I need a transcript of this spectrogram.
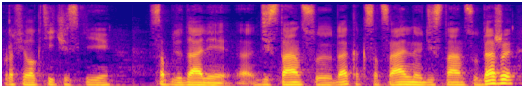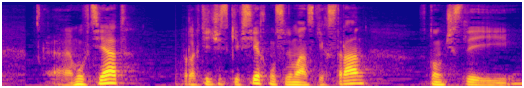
профилактические, соблюдали э, дистанцию, да, как социальную дистанцию. Даже э, муфтиат практически всех мусульманских стран – том числе и,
